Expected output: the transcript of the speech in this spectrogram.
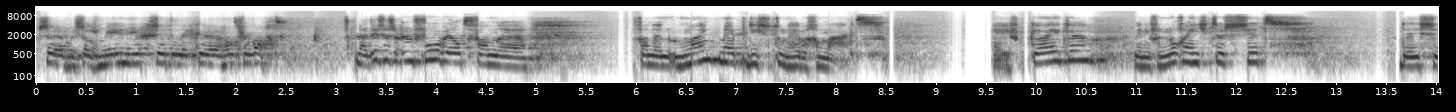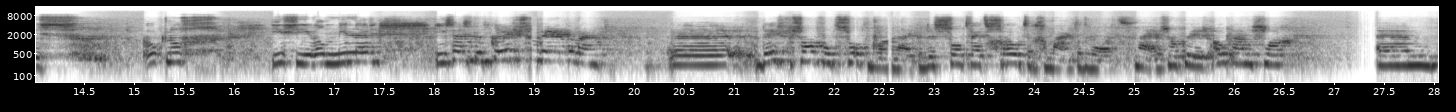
Ze hebben zelfs meer neergezet dan ik uh, had verwacht. Nou, dit is dus een voorbeeld van, uh, van een mindmap die ze toen hebben gemaakt. Even kijken. Ik weet niet of er nog eentje tussen zit. Deze is ook nog. Hier zie je wel minder. Hier zijn ze met kleurtjes gaan werken, maar uh, deze persoon vond slot belangrijker. Dus slot werd groter gemaakt, het woord. Nou ja, zo kun je dus ook aan de slag. Um,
